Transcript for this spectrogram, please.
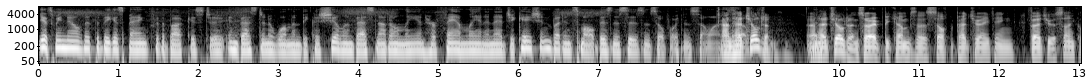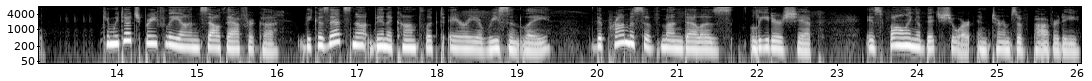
Yes, we know that the biggest bang for the buck is to invest in a woman because she'll invest not only in her family and in education, but in small businesses and so forth and so on. And so, her children. And her children. So it becomes a self perpetuating virtuous cycle. Can we touch briefly on South Africa? Because that's not been a conflict area recently. The promise of Mandela's leadership is falling a bit short in terms of poverty.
